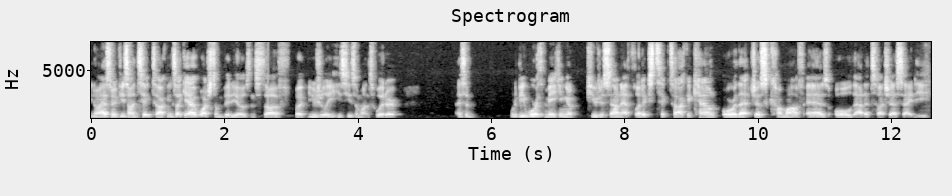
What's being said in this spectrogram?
you know, I asked him if he's on TikTok and he's like, yeah, I've watched some videos and stuff, but usually he sees them on Twitter. I said, would it be worth making a Puget Sound Athletics TikTok account, or that just come off as old, out of touch SID?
